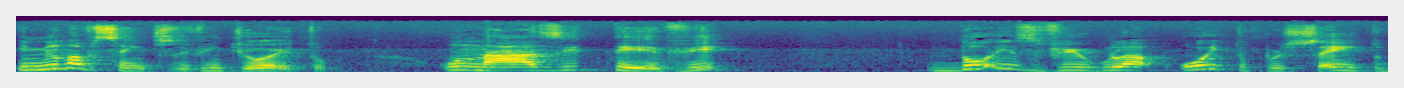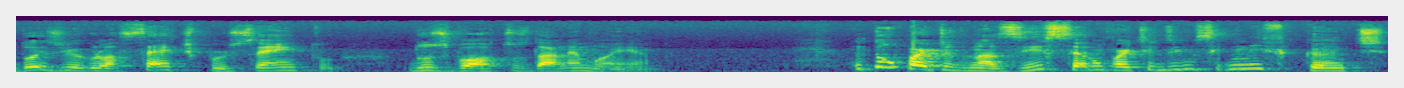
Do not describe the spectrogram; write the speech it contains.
Em 1928, o nazi teve 2,8%, 2,7% dos votos da Alemanha. Então o partido nazista era um partido insignificante.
